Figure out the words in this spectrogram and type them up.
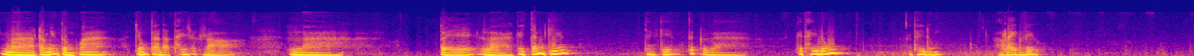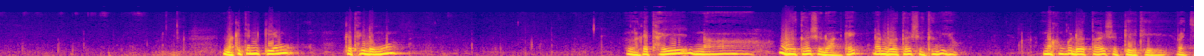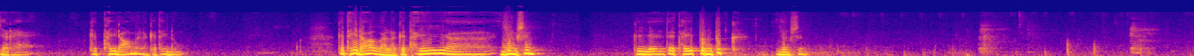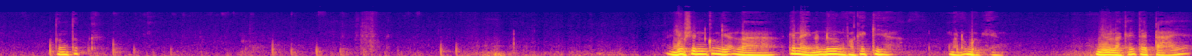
Mà trong những tuần qua, chúng ta đã thấy rất rõ là tuệ là cái chánh kiến. Chánh kiến tức là cái thấy đúng, cái thấy đúng. Right view. Mà cái chánh kiến, cái thấy đúng là cái thấy nó đưa tới sự đoàn kết, nó đưa tới sự thương yêu. Nó không có đưa tới sự kỳ thị và chia rẽ. Cái thấy đó mới là cái thấy đúng cái thấy đó gọi là cái thấy uh, à, dương sinh. Cái, à, cái thấy tương tức dương sinh. Tương tức. Dương sinh có nghĩa là cái này nó nương vào cái kia mà nó biểu hiện. Như là cái tay trái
